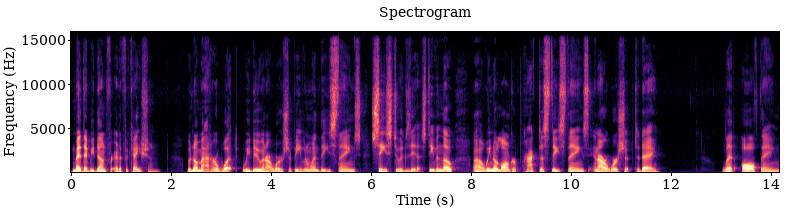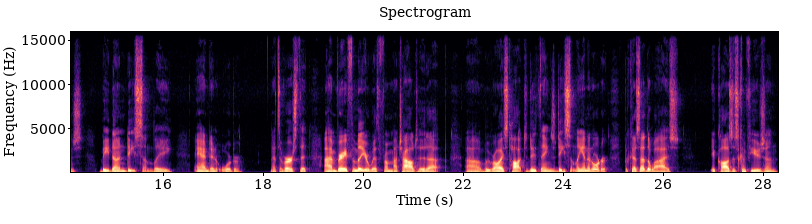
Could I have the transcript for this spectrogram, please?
May they be done for edification. But no matter what we do in our worship, even when these things cease to exist, even though uh, we no longer practice these things in our worship today, let all things be done decently and in order. That's a verse that I'm very familiar with from my childhood up. Uh, we were always taught to do things decently and in order because otherwise it causes confusion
